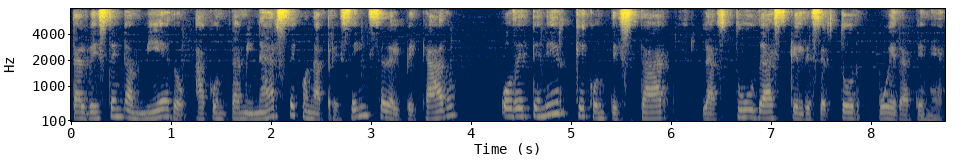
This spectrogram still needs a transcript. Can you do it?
Tal vez tengan miedo a contaminarse con la presencia del pecado o de tener que contestar las dudas que el desertor pueda tener.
